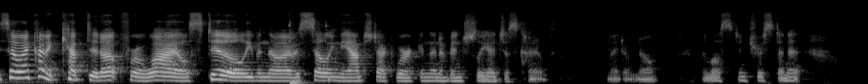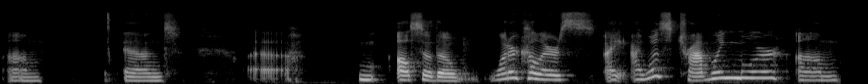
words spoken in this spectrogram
so i kind of kept it up for a while still even though i was selling the abstract work and then eventually i just kind of i don't know i lost interest in it. Um, and uh, also the watercolors I, I was traveling more um,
